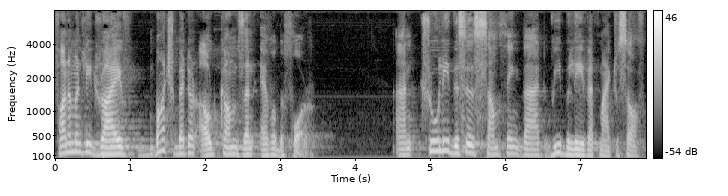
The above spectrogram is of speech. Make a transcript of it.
fundamentally drive much better outcomes than ever before. And truly, this is something that we believe at Microsoft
